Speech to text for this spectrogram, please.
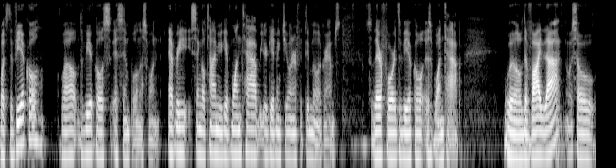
What's the vehicle? Well, the vehicle is, is, simple in this one. Every single time you give one tab, you're giving 250 milligrams. So therefore, the vehicle is one tab. We'll divide that. So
